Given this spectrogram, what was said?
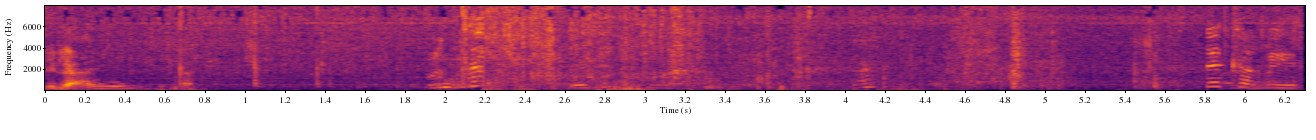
شيل عين انت كبير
